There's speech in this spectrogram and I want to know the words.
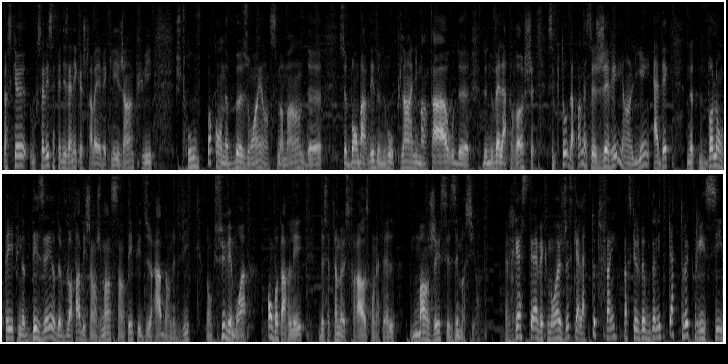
Parce que, vous savez, ça fait des années que je travaille avec les gens, puis je trouve pas qu'on a besoin en ce moment de se bombarder de nouveaux plans alimentaires ou de, nouvelles approches. C'est plutôt d'apprendre à se gérer en lien avec notre volonté et puis notre désir de vouloir faire des changements santé puis durables dans notre vie. Donc, suivez-moi, on va parler de cette fameuse phrase qu'on appelle manger ses émotions. Restez avec moi jusqu'à la toute fin parce que je vais vous donner quatre trucs précis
